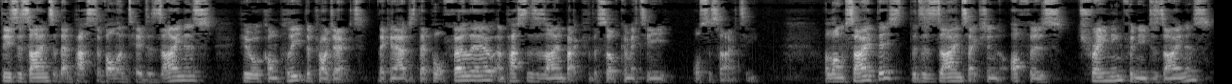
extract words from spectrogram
These designs are then passed to volunteer designers who will complete the project. They can add to their portfolio and pass the design back for the subcommittee or society. Alongside this, the design section offers training for new designers.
